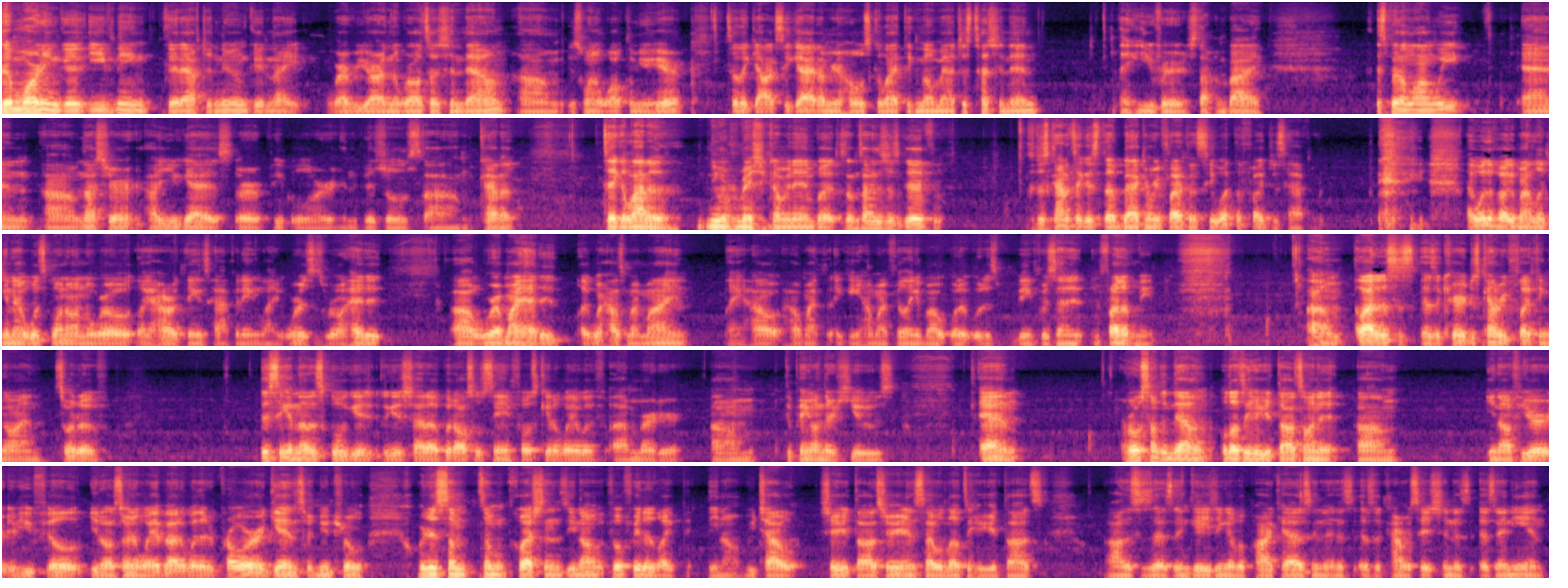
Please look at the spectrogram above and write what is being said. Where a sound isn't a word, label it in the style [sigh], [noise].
Good morning, good evening, good afternoon, good night, wherever you are in the world touching down. Um, just want to welcome you here to the Galaxy Guide. I'm your host, Galactic Nomad, just touching in. Thank you for stopping by. It's been a long week, and I'm not sure how you guys or people or individuals um, kind of take a lot of new information coming in, but sometimes it's just good to just kind of take a step back and reflect and see what the fuck just happened [laughs] like what the fuck am I looking at? What's going on in the world? Like how are things happening? Like where is this world headed? Uh, where am I headed? Like where how's my mind? Like how how am I thinking? How am I feeling about what what is being presented in front of me? Um, a lot of this is, has occurred just kind of reflecting on sort of just seeing another school get get shot up, but also seeing folks get away with uh, murder, um, depending on their hues. And wrote something down. Would love to hear your thoughts on it. Um, you know, if you're if you feel you know a certain way about it, whether pro or against or neutral, or just some some questions, you know, feel free to like you know reach out, share your thoughts, share your insight. Would love to hear your thoughts. Uh, this is as engaging of a podcast and as, as a conversation as, as any, and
